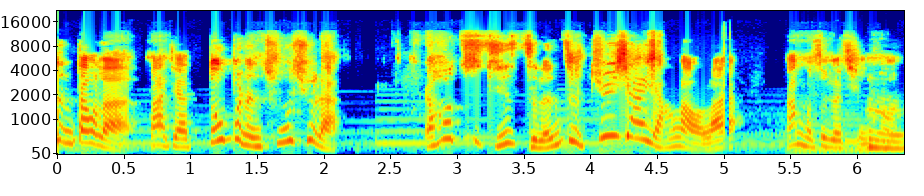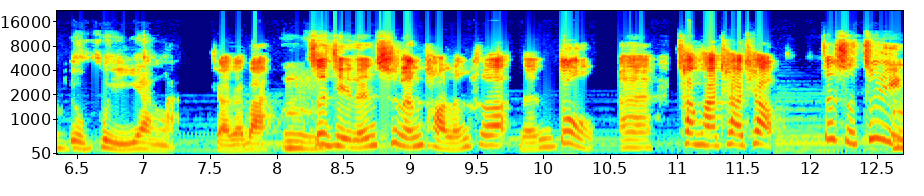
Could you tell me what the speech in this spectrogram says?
正到了大家都不能出去了，然后自己只能是居家养老了，那么这个情况又不一样了，晓得吧？嗯，自己能吃能跑能喝能动，哎，唱唱跳跳，这是最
